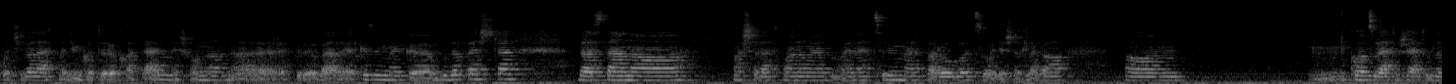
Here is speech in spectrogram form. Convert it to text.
kocsival átmegyünk a török határon, és onnan repülővel érkezünk meg Budapestre, de aztán a, az se lett volna olyan, olyan egyszerű, mert arról volt szó, hogy esetleg a, a mm, konzulátus el tudna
